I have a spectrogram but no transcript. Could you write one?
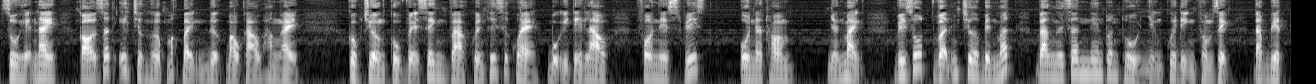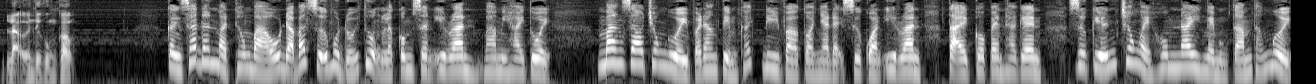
dù hiện nay có rất ít trường hợp mắc bệnh được báo cáo hàng ngày. Cục trưởng Cục Vệ sinh và Khuyến khích Sức khỏe Bộ Y tế Lào Phonesvis Onathom nhấn mạnh virus vẫn chưa biến mất và người dân nên tuân thủ những quy định phòng dịch, đặc biệt là ở nơi công cộng. Cảnh sát Đan Mạch thông báo đã bắt giữ một đối tượng là công dân Iran 32 tuổi, mang dao trong người và đang tìm cách đi vào tòa nhà đại sứ quán Iran tại Copenhagen. Dự kiến trong ngày hôm nay, ngày 8 tháng 10,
